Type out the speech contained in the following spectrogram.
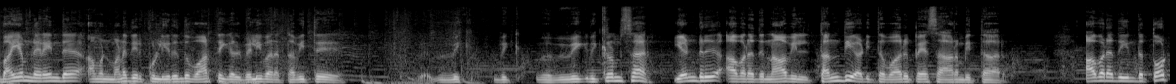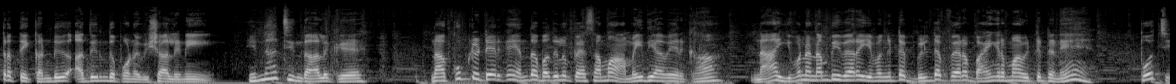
பயம் நிறைந்த அவன் மனதிற்குள் இருந்து வார்த்தைகள் வெளிவர தவித்து விக் விக் விக்ரம் சார் என்று அவரது நாவில் தந்தி அடித்தவாறு பேச ஆரம்பித்தார். அவரது இந்த தோற்றத்தை கண்டு அதிர்ந்து போன விஷாலினி என்னாச்சு இந்த ஆளுக்கு? நான் கூப்பிட்டுட்டே இருக்கேன் எந்த பதிலும் பேசாம அமைதியாவே இருக்கான். நான் இவனை நம்பி வேற இவங்கிட்ட பில்டப் வேற பயங்கரமா விட்டுட்டனே. போச்சு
